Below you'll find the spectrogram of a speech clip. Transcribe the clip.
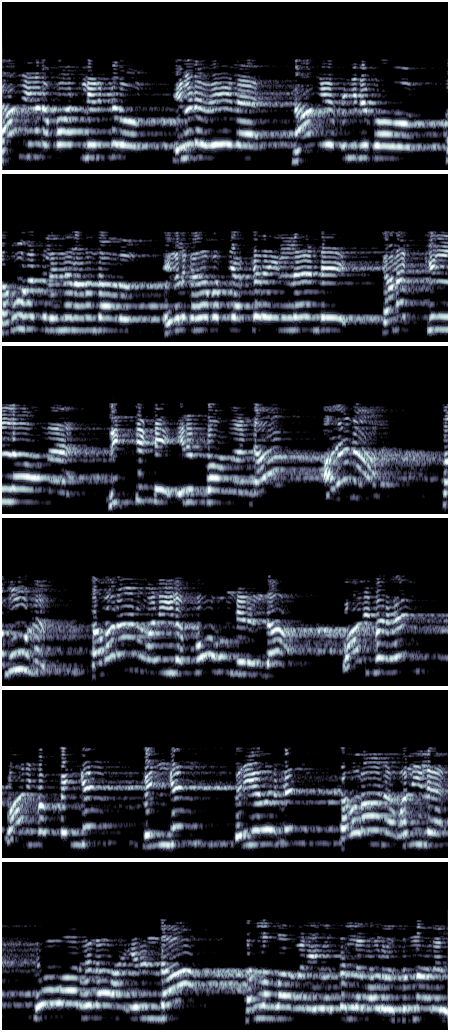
நாங்க எங்கட பாட்டில் இருக்கிறோம் எங்கட வேலை நாங்க செஞ்சுட்டு போவோம் சமூகத்தில் என்ன நடந்தாலும் எங்களுக்கு அதை பத்தி அக்கறை இல்லைன்னு கணக்கில்லாம விட்டுட்டு இருப்பாங்கண்டா? அதனால சமூகம் தவறான வழியில போகும் இருந்தா வாலிபர்கள் வாலிப பெண்கள் பெண்கள் பெரியவர்கள் தவறான வழியில போவார்களா இருந்தா? அவர்கள் சொன்னார்கள்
